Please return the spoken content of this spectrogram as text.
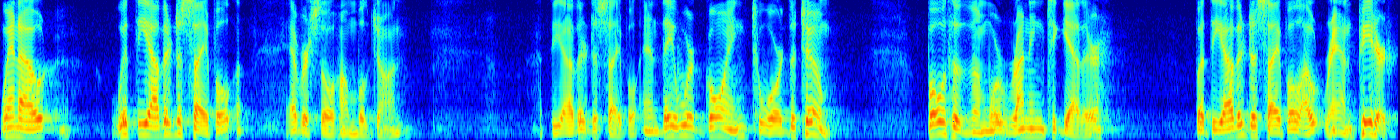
went out with the other disciple, ever so humble John, the other disciple, and they were going toward the tomb. Both of them were running together, but the other disciple outran Peter.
